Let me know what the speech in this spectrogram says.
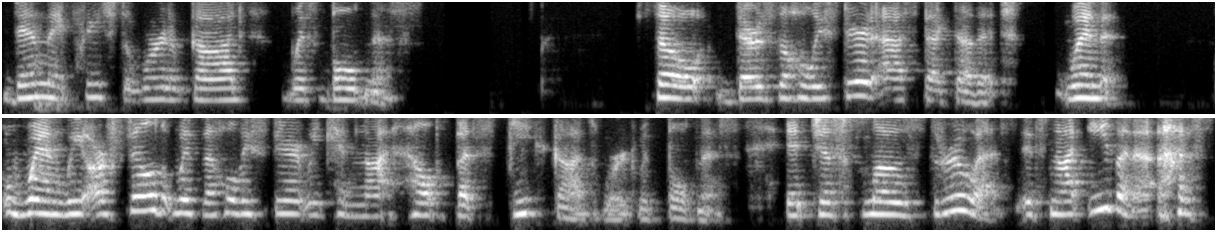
Then they preached the word of God with boldness. So there's the Holy Spirit aspect of it. When when we are filled with the Holy Spirit, we cannot help but speak God's word with boldness. It just flows through us. It's not even us,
